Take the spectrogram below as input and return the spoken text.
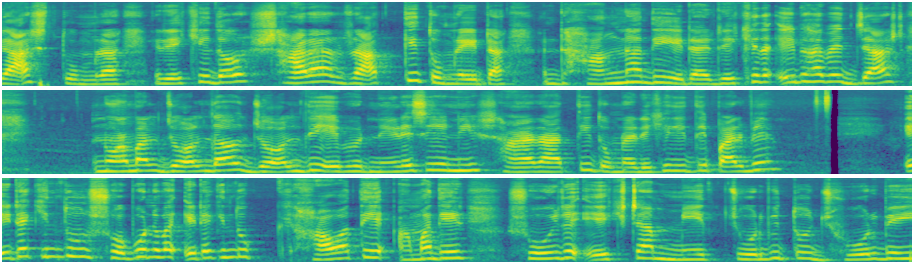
জাস্ট তোমরা রেখে দাও। সারা রাত্রি তোমরা এটা ঢাকনা দিয়ে এটা রেখে দাও। এইভাবে জাস্ট নর্মাল জল দাও। জল দিয়ে এভাবে নেড়ে চেড়ে নিয়ে সারা রাত্রি তোমরা রেখে দিতে পারবে। এটা কিন্তু শোভন বা এটা কিন্তু খাওয়াতে আমাদের শরীরে এক্সট্রা মেদ চর্বি তো ঝরবেই।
